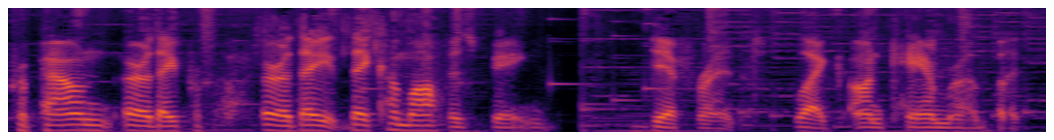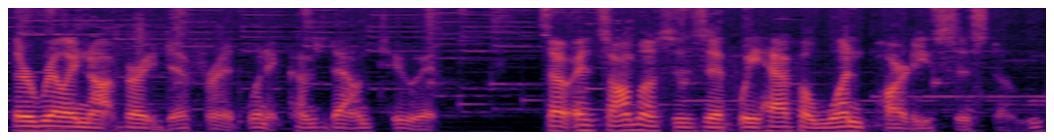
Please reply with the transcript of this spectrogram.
propound or they or they they come off as being different like on camera, but they're really not very different when it comes down to it. So it's almost as if we have a one party system.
